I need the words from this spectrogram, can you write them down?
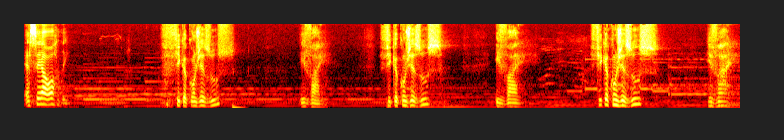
Essa é a ordem. Fica com Jesus e vai. Fica com Jesus e vai. Fica com Jesus e vai.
